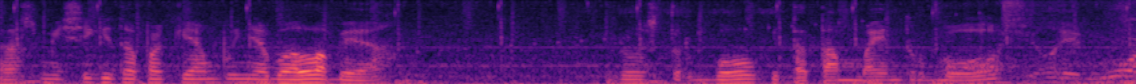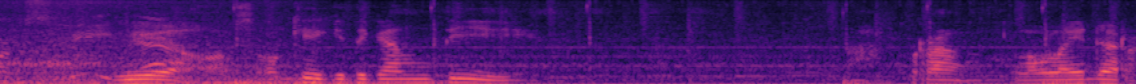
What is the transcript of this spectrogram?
Transmisi kita pakai yang punya balap ya. Terus turbo kita tambahin turbo. Wheels oke okay, kita ganti. Ah, kurang low leader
